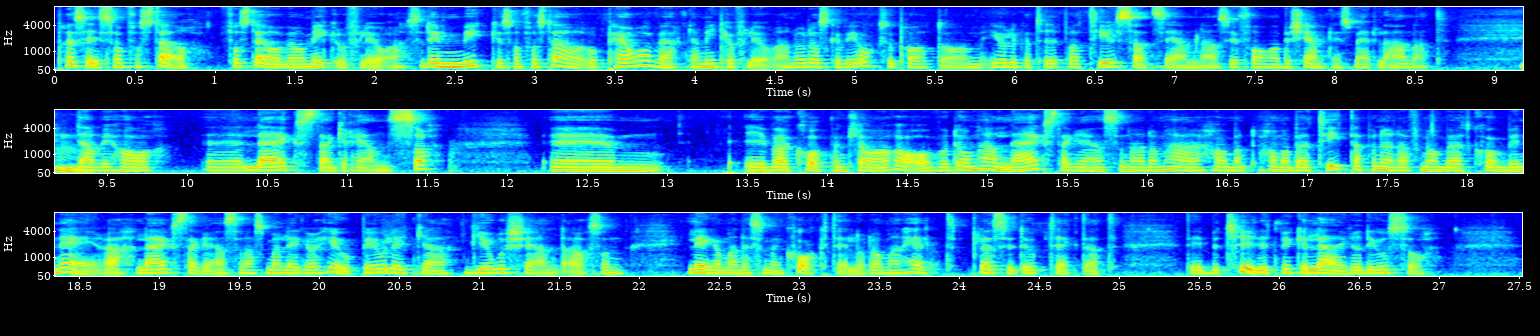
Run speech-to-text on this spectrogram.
Precis, som förstör, förstör vår mikroflora. Så det är mycket som förstör och påverkar mikrofloran och då ska vi också prata om olika typer av tillsatsämnen, alltså i form av bekämpningsmedel och annat mm. där vi har eh, lägsta gränser eh, i vad kroppen klarar av. Och de här lägsta gränserna de här har, man, har man börjat titta på nu därför man börjat kombinera lägsta gränserna som man lägger ihop i olika godkända och så lägger man det som en cocktail och då har man helt plötsligt upptäckt att det är betydligt mycket lägre doser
